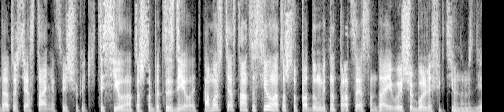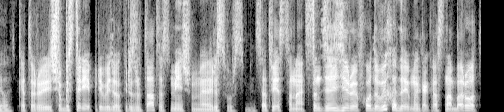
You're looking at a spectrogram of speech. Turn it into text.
да, то есть останется еще какие-то силы на то, чтобы это сделать. А может, останутся силы на то, чтобы подумать над процессом, да, его еще более эффективным сделать, который еще быстрее приведет к результату с меньшими ресурсами. Соответственно, стандартизируя входы-выходы, мы как раз наоборот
